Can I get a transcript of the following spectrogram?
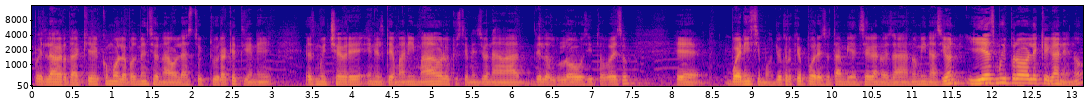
pues la verdad que como lo hemos mencionado, la estructura que tiene es muy chévere en el tema animado, lo que usted mencionaba de los globos y todo eso. Eh, buenísimo, yo creo que por eso también se ganó esa nominación y es muy probable que gane, ¿no?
